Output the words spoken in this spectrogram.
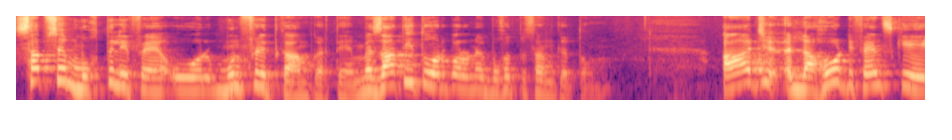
सबसे मुख्तलिफ़ हैं और मुनफरद काम करते हैं। मैं ज़ाती तौर पर उन्हें बहुत पसंद करता हूँ। आज लाहौर डिफेंस के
